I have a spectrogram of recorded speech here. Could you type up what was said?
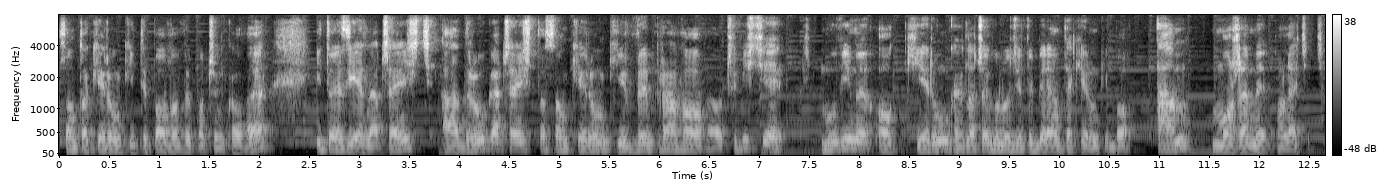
Są to kierunki typowo wypoczynkowe i to jest jedna część, a druga część to są kierunki wyprawowe. Oczywiście mówimy o kierunkach, dlaczego ludzie wybierają te kierunki, bo tam możemy polecieć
